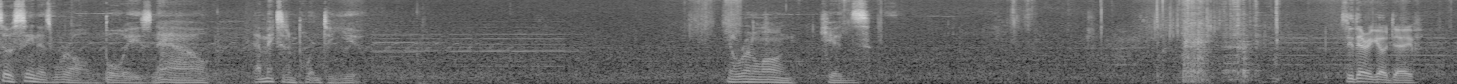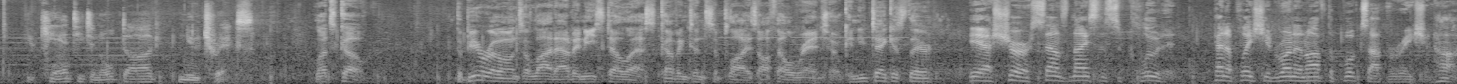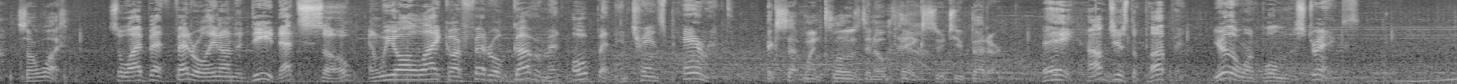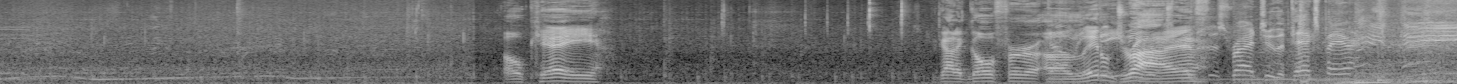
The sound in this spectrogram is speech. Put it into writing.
So seeing as we're all boys now, that makes it important to you. Now run along, kids. See, there you go, Dave. You can't teach an old dog new tricks. Let's go. The Bureau owns a lot out in East LS, Covington Supplies off El Rancho. Can you take us there? Yeah, sure. Sounds nice and secluded. Kind of place you'd run an off-the-books operation, huh? So what? So I bet federal ain't on the deed, that's so. And we all like our federal government open and transparent. Except when closed and opaque suits you better. Hey, I'm just a puppet. You're the one pulling the strings. Okay. Gotta go for a little drive. This ride to the taxpayer?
